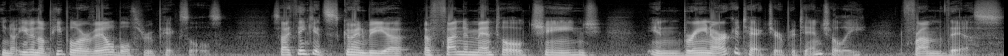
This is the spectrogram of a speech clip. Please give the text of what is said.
You know, even though people are available through pixels. So I think it's going to be a, a fundamental change in brain architecture potentially from this.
